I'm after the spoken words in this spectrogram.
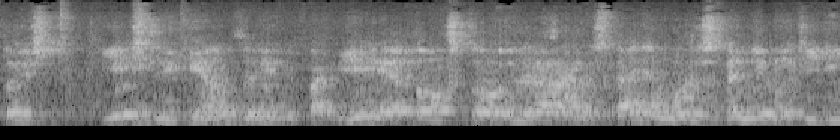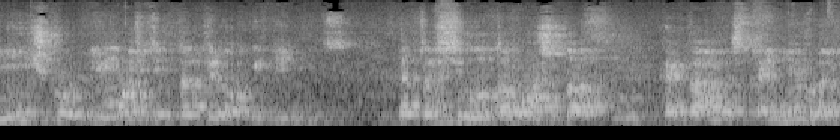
То есть есть легенда или поверье о том, что интроральный сканер может сканировать единичку и мостик до трех единиц. Это в силу того, что когда мы сканируем,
